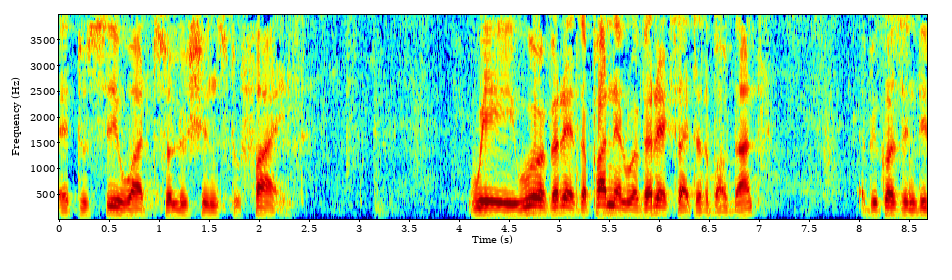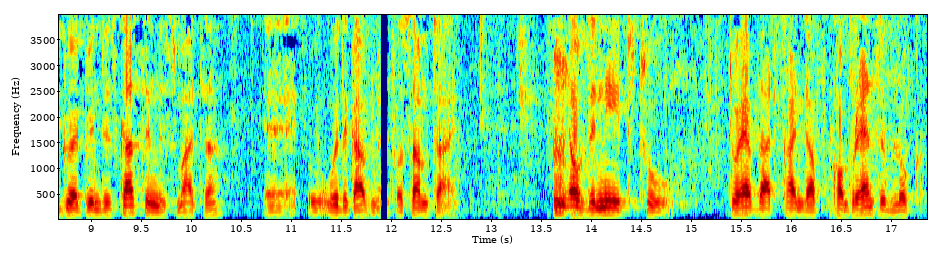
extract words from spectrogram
uh, to see what solutions to find. We, we were very, as a panel, we were very excited about that because indeed we had been discussing this matter uh, with the government for some time of the need to to have that kind of comprehensive look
